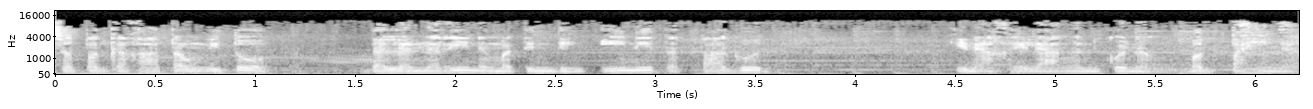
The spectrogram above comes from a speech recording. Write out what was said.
Sa pagkakataong ito, dala na rin ng matinding init at pagod. Kinakailangan ko ng magpahinga.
